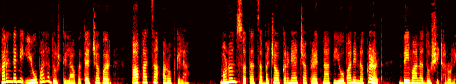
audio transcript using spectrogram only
कारण त्यांनी योबाला दोष दिला व त्याच्यावर पापाचा आरोप केला. म्हणून स्वतःचा बचाव करण्याच्या प्रयत्नात योबाने नकळत देवाला दोषी ठरवले.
